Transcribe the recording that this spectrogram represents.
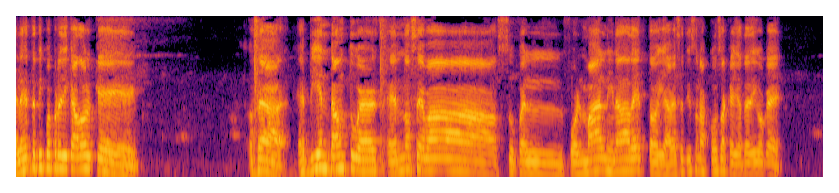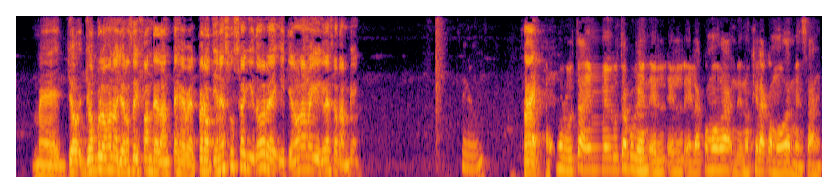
él es este tipo de predicador que, o sea, es bien down to earth. Él no se va súper formal ni nada de esto. Y a veces dice unas cosas que yo te digo que me, yo, yo por lo menos yo no soy fan de Dante Gebel, pero tiene sus seguidores y tiene una mega iglesia también. Sí. ¿Sabes? A mí me gusta, a mí me gusta porque él, él- él- él acomoda, no es que él acomoda el mensaje,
